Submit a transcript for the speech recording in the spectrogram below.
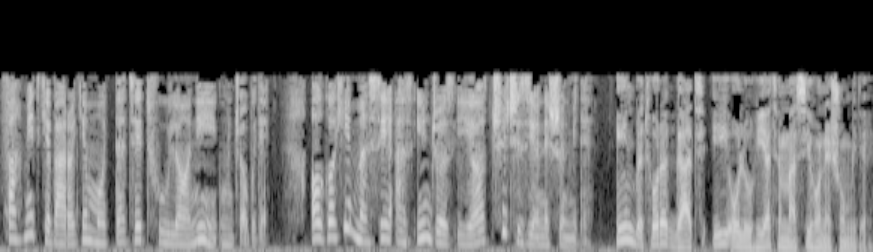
فهمید که برای مدت طولانی اونجا بوده. آگاهی مسیح از این جزئیات چه چیزی رو نشون میده؟ این به طور قطعی الوهیت مسیح رو نشون میده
